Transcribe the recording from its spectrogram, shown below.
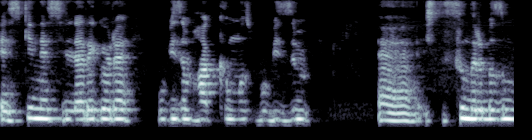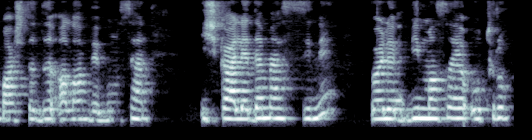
eski nesillere göre bu bizim hakkımız, bu bizim e, işte sınırımızın başladığı alan ve bunu sen işgal edemezsini böyle bir masaya oturup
